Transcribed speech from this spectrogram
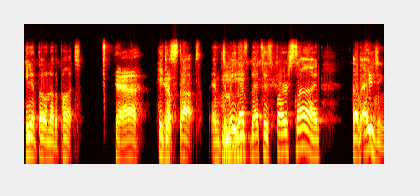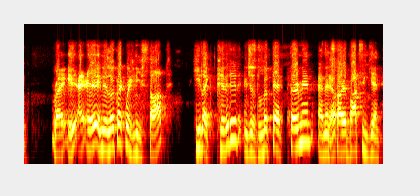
he didn't throw another punch. Yeah, He Yep. just stopped. And to me, Mhm. that's that's his first sign of aging. right. And it looked like when he stopped, he like pivoted and just looked at Thurman and then Yep. started boxing again.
